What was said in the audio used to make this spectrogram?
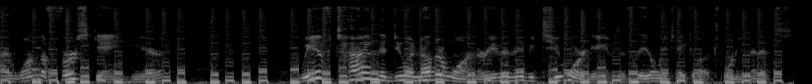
I won the first game here. We have time to do another one, or even maybe two more games if they only take about 20 minutes.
